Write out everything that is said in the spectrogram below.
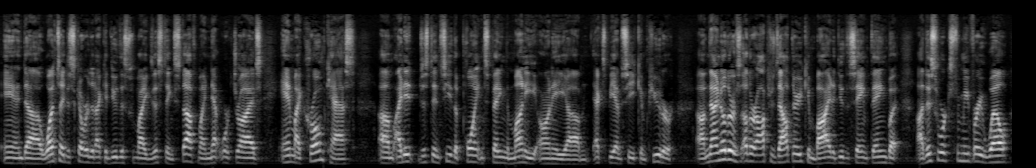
and uh, once I discovered that I could do this with my existing stuff, my network drives and my Chromecast, um, I did just didn't see the point in spending the money on a um, XBMC computer. Um, now I know there's other options out there you can buy to do the same thing, but uh, this works for me very well.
